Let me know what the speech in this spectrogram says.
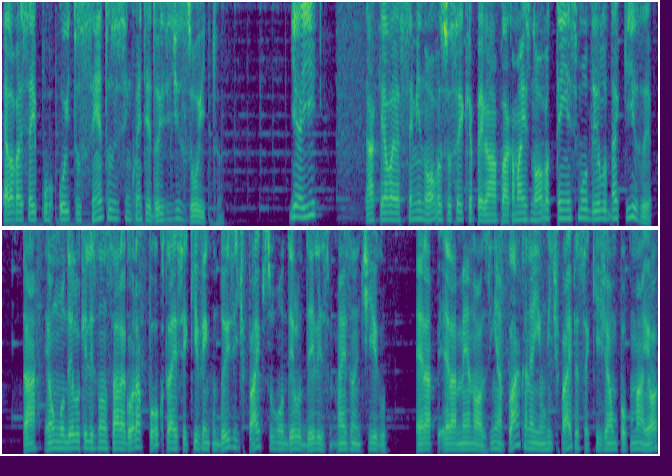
ela vai sair por 852,18. E aí, aquela é semi-nova, se você quer pegar uma placa mais nova, tem esse modelo da Kizer, tá? É um modelo que eles lançaram agora há pouco, tá? Esse aqui vem com dois heat pipes, o modelo deles mais antigo era, era menorzinha a placa, né? E um heat pipe, essa aqui já é um pouco maior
